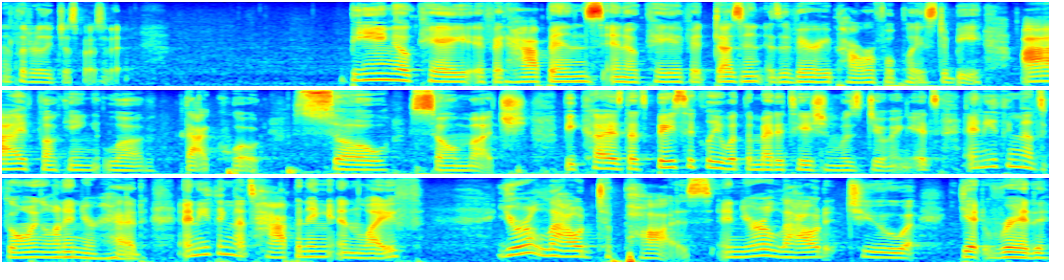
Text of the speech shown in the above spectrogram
I literally just posted it. Being okay if it happens and okay if it doesn't is a very powerful place to be. I fucking love that quote so, so much because that's basically what the meditation was doing. It's anything that's going on in your head, anything that's happening in life, you're allowed to pause and you're allowed to get rid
